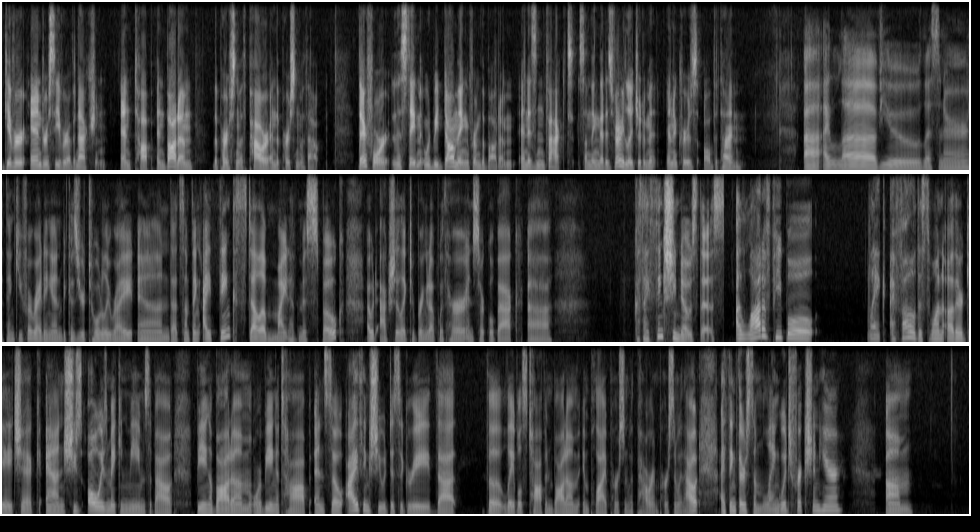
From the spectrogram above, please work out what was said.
giver and receiver of an action, and top and bottom, the person with power and the person without. Therefore, the statement would be doming from the bottom, and is in fact something that is very legitimate and occurs all the time. Uh, I love you, listener. Thank you for writing in because you're totally right. And that's something I think Stella might have misspoke. I would actually like to bring it up with her and circle back because I think she knows this. A lot of people, like, I follow this one other gay chick and she's always making memes about being a bottom or being a top. And so I think she would disagree that the labels top and bottom imply person with power and person without. I think there's some language friction here. Um,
